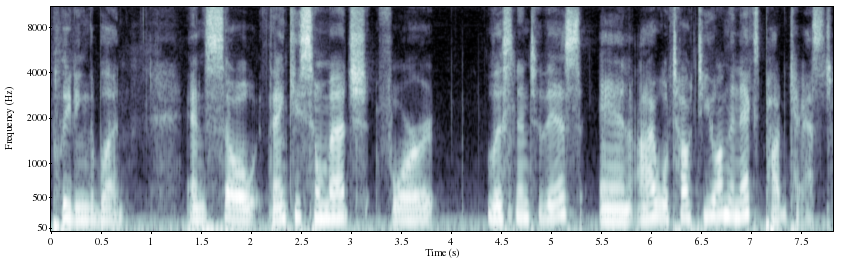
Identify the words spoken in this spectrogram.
pleading the blood and so, thank you so much for listening to this, and I will talk to you on the next podcast.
